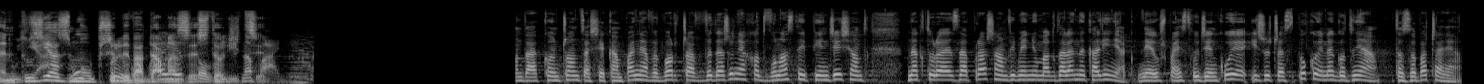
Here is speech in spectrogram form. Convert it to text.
entuzjazmu przybywa dama ze stolicy. Wygląda kończąca się kampania wyborcza w wydarzeniach o 12.50, na które zapraszam w imieniu Magdaleny Kaliniak. Ja już Państwu dziękuję i życzę spokojnego dnia. Do zobaczenia.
